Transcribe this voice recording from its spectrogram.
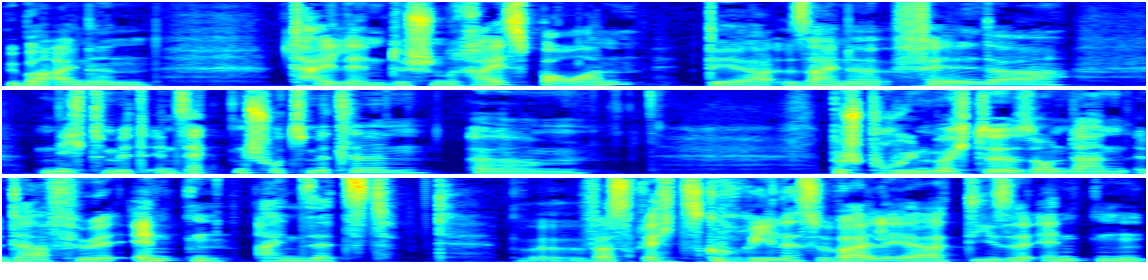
über einen thailändischen Reisbauern, der seine Felder nicht mit Insektenschutzmitteln ähm, besprühen möchte, sondern dafür Enten einsetzt. Was recht skurril ist, weil er diese Enten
